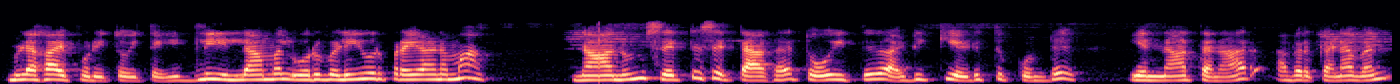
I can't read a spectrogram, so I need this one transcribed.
மிளகாய் பொடி தோய்த்த இட்லி இல்லாமல் ஒரு வெளியூர் பிரயாணமா? நானும் செட்டு செட்டாக தோய்த்து அடுக்கி எடுத்துக்கொண்டு என் நாத்தனார் அவர் கணவன்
